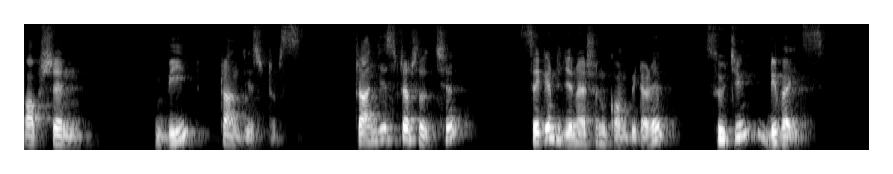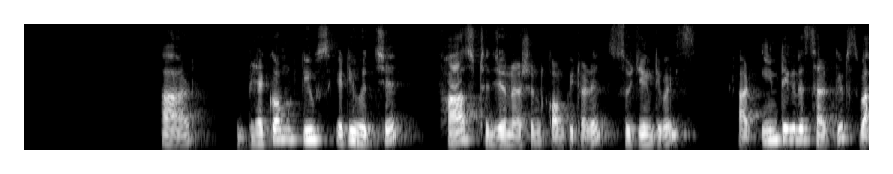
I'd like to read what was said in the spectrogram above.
অপশন বি ট্রানজিস্টার্স ট্রানজিস্টার্স হচ্ছে সেকেন্ড জেনারেশন কম্পিউটারের সুইচিং ডিভাইস আর ভ্যাকম টিউবস এটি হচ্ছে ফার্স্ট জেনারেশন কম্পিউটারের সুইচিং ডিভাইস আর ইন্টিগ্রেটেড সার্কিটস বা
